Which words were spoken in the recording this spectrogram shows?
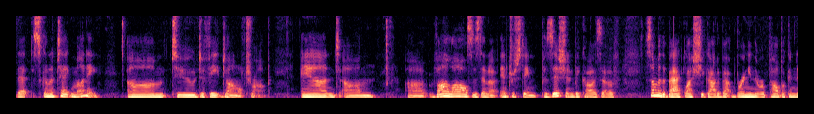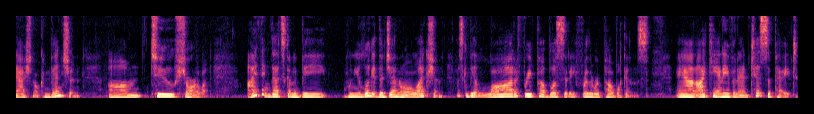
that it's going to take money um, to defeat Donald Trump. And um, uh, is in an interesting position because of some of the backlash she got about bringing the Republican National Convention um, to Charlotte. I think that's going to be, when you look at the general election, that's going to be a lot of free publicity for the Republicans. And I can't even anticipate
